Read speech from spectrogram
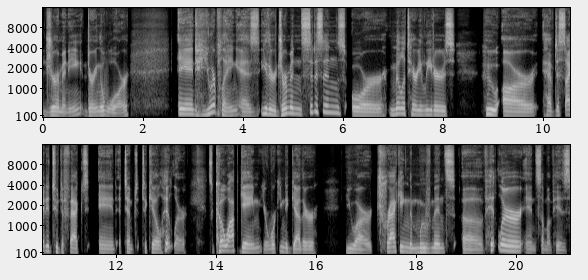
Germany during the war, and you are playing as either German citizens or military leaders who are have decided to defect and attempt to kill Hitler. It's a co-op game. You're working together. You are tracking the movements of Hitler and some of his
